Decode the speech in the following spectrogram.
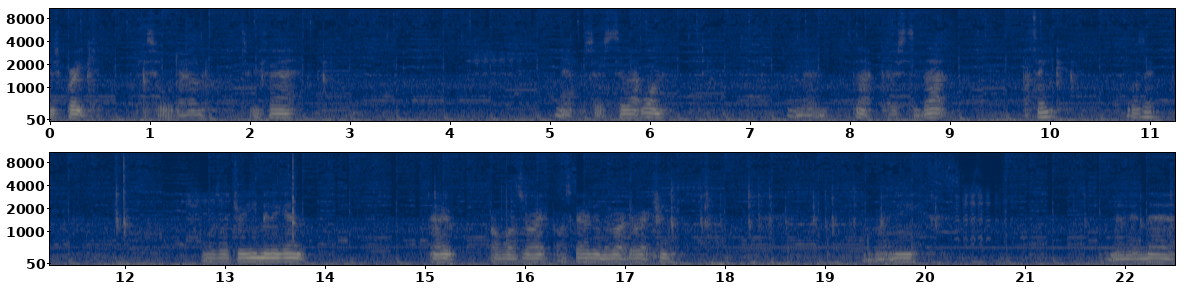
Just break this all down, to be fair. Yeah, so it's to that one. And then that goes to that, I think. Was it? Or was I dreaming again? No, I was right. I was going in the right direction. Right knee. And then in there.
